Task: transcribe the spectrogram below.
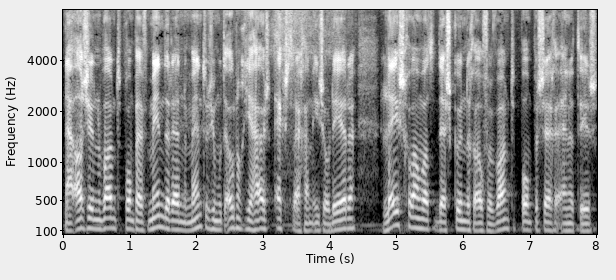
Nou, als je een warmtepomp heeft minder rendement, dus je moet ook nog je huis extra gaan isoleren. Lees gewoon wat de deskundigen over warmtepompen zeggen. En het is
